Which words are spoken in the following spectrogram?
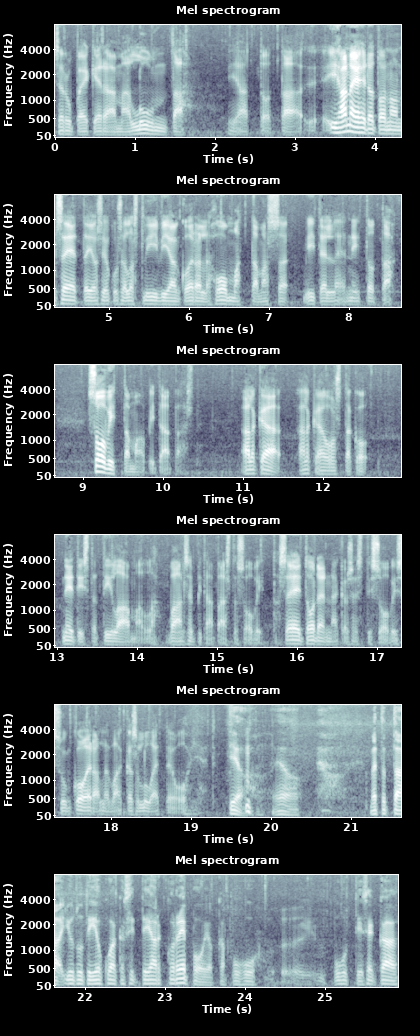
se rupeaa keräämään lunta. Ja tota, ihan ehdoton on se, että jos joku sellaista liiviä on koiralle hommattamassa itselleen, niin tota, sovittamaan pitää päästä. Älkää, älkää ostako netistä tilaamalla, vaan se pitää päästä sovittaa. Se ei todennäköisesti sovi sun koiralle, vaikka se luette ohjeet. Joo, joo. Mä tota, jututin joku aika sitten Jarkko Repo, joka puhuu, puhuttiin sen ka,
